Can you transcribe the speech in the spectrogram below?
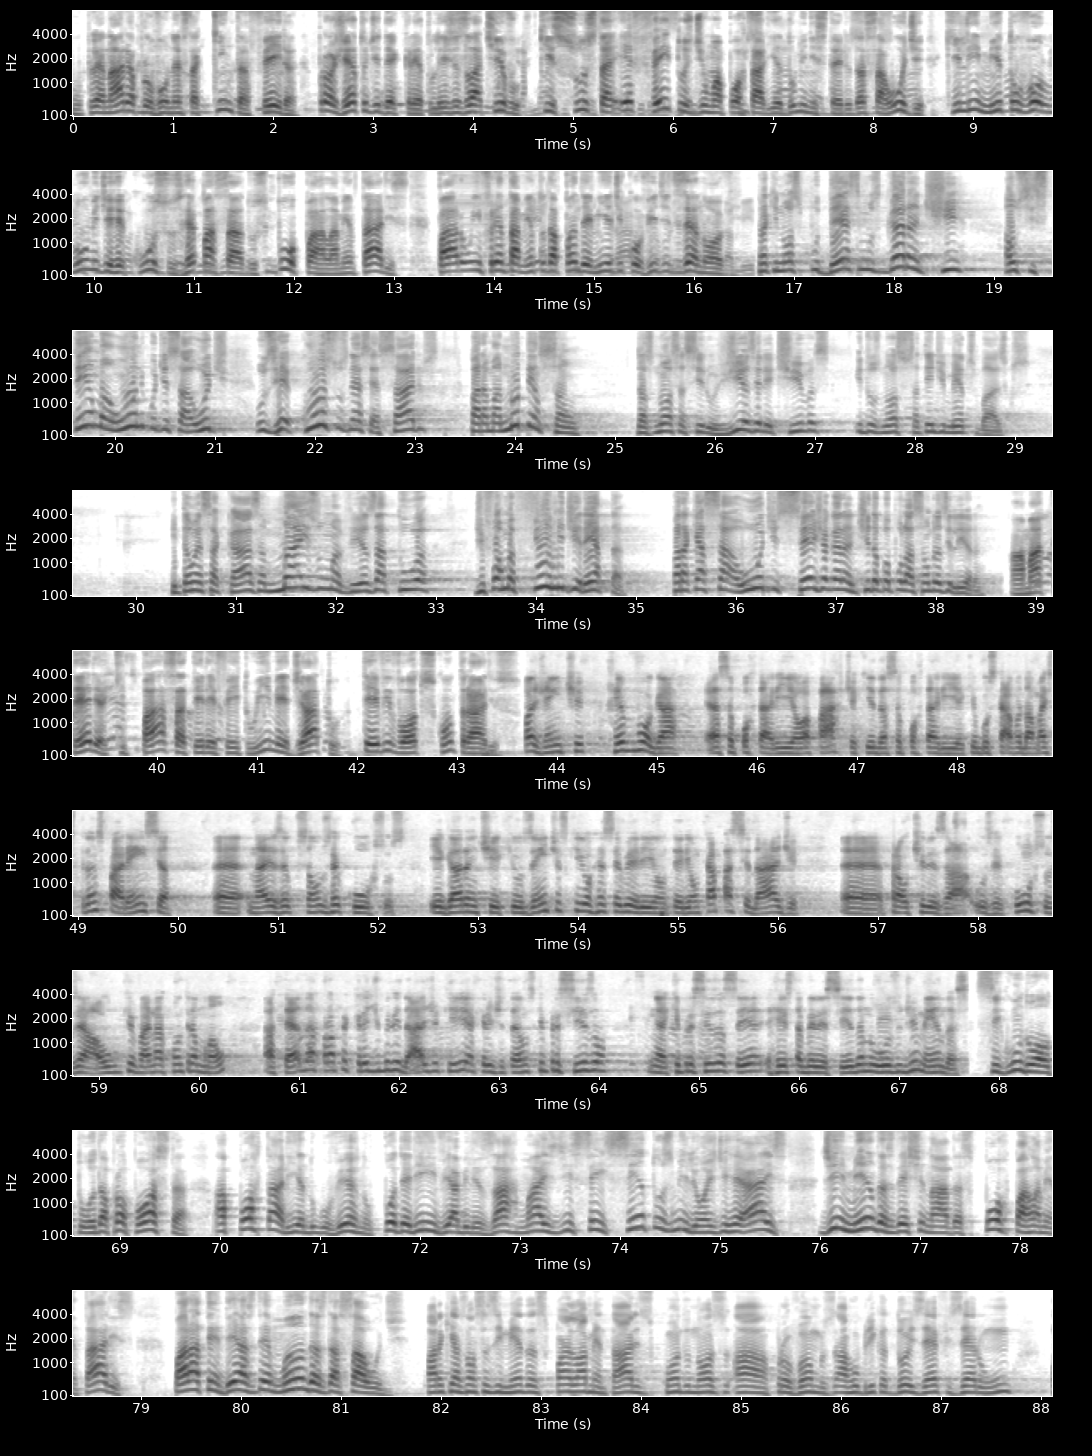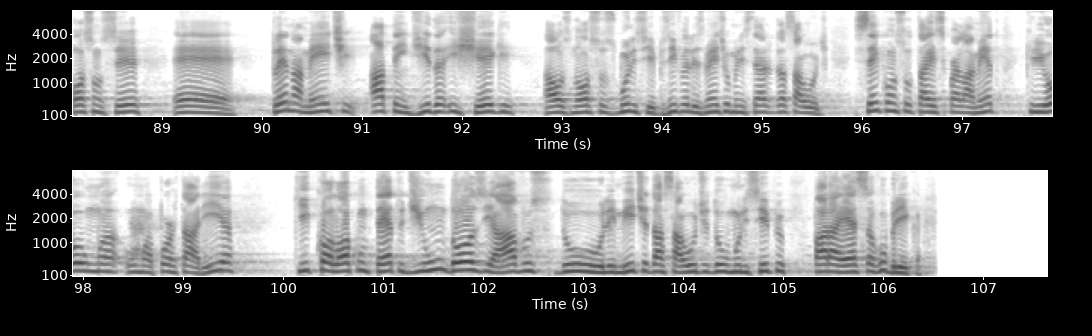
O plenário aprovou nesta quinta-feira projeto de decreto legislativo que susta efeitos de uma portaria do Ministério da Saúde que limita o volume de recursos repassados por parlamentares para o enfrentamento da pandemia de Covid-19. Para que nós pudéssemos garantir ao Sistema Único de Saúde os recursos necessários para a manutenção das nossas cirurgias eletivas e dos nossos atendimentos básicos. Então, essa casa, mais uma vez, atua de forma firme e direta para que a saúde seja garantida à população brasileira. A matéria, que passa a ter efeito imediato, teve votos contrários. A gente revogar essa portaria, ou a parte aqui dessa portaria que buscava dar mais transparência eh, na execução dos recursos e garantir que os entes que o receberiam teriam capacidade é, para utilizar os recursos é algo que vai na contramão até da própria credibilidade que acreditamos que precisam é, que precisa ser restabelecida no uso de emendas. Segundo o autor da proposta, a portaria do governo poderia inviabilizar mais de 600 milhões de reais de emendas destinadas por parlamentares para atender às demandas da saúde para que as nossas emendas parlamentares, quando nós aprovamos a rubrica 2F01, possam ser é, plenamente atendidas e chegue aos nossos municípios. Infelizmente, o Ministério da Saúde, sem consultar esse parlamento, criou uma, uma portaria que coloca um teto de um dozeavos do limite da saúde do município para essa rubrica.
